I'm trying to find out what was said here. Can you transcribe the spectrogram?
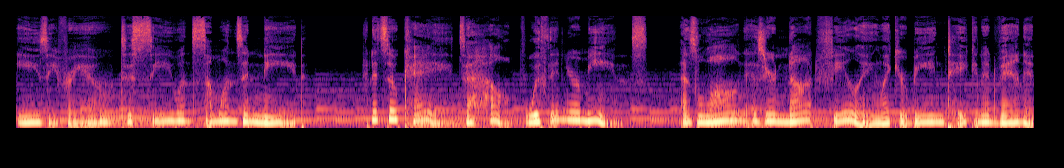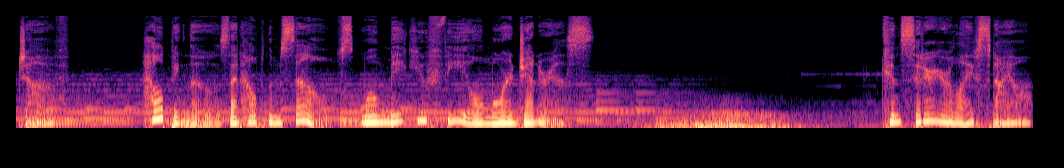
easy for you to see when someone's in need, and it's okay to help within your means as long as you're not feeling like you're being taken advantage of. Helping those that help themselves will make you feel more generous. Consider your lifestyle.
